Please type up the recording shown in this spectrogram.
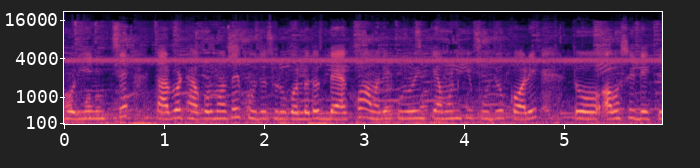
ধরিয়ে নিচ্ছে, তারপর ঠাকুরমশাই পুজো শুরু করল। তো দেখো, আমাদের পুরোহিত কেমন কি পুজো করে। তো অবশ্যই দেখতে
